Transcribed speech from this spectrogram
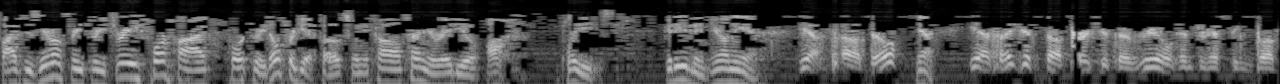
520-333-4543. Don't forget, folks, when you call, turn your radio off, please. Good evening. You're on the air. Yeah, uh, Bill? Yeah. Yes, I just uh, purchased a real interesting book.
